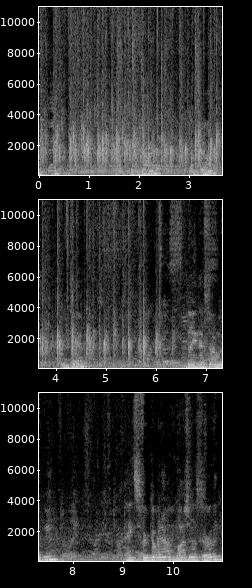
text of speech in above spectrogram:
much. Thank Connor. Thank John. You, Tim. Playing that song with me. Thanks for coming out and watching us early.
